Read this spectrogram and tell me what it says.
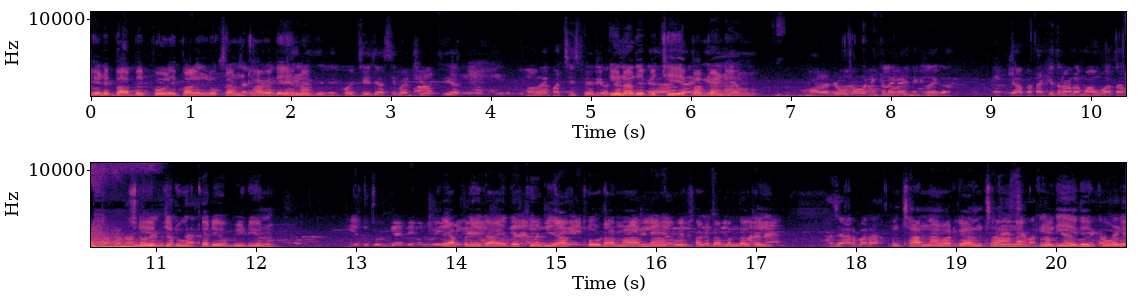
ਜਿਹੜੇ ਬਾਬੇ ਭੋਲੇ ਭਾਲੇ ਲੋਕਾਂ ਨੂੰ ਠੱਗਦੇ ਹਨ ਤਾਂ ਇਹਨਾਂ ਦੇ ਪਿੱਛੇ ਆਪਾਂ ਪੈਣਾ ਹੁਣ। ਹਮਾਰਾ ਹੋਗਾ ਉਹ ਨਿਕਲੇਗਾ ਹੀ ਨਿਕਲੇਗਾ। ਕਿਆ ਪਤਾ ਕਿਤਨਾ ਰਮਾ ਹੁਆ ਤਾਂ ਪਤਾ ਨਹੀਂ ਸ਼ੇਅਰ ਜਰੂਰ ਕਰਿਓ ਵੀਡੀਓ ਨੂੰ। ਤੇ ਆਪਣੀ ਰਾਏ ਦੱਸਿਓ ਵੀ ਆਹ ਥੋੜਾ ਮਾਰਨਾ ਹੋ ਸਕਦਾ ਬੰਦਾ ਸਹੀ। 1000 ਬਾਰਾ। ਇਨਸਾਨਾਂ ਵਰਗਾ ਇਨਸਾਨ ਕਿਹੜੀ ਇਹਦੇ ਕੋਲ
